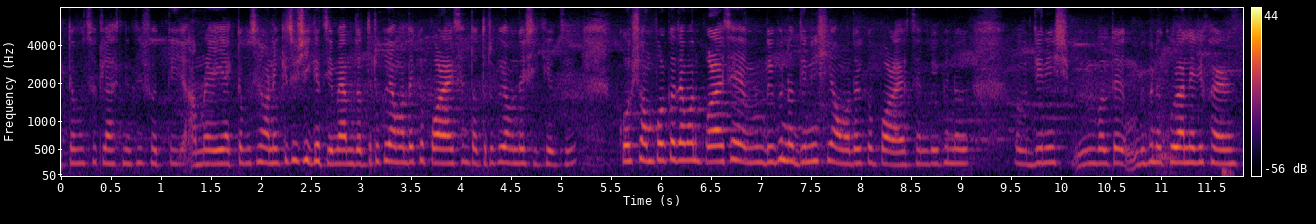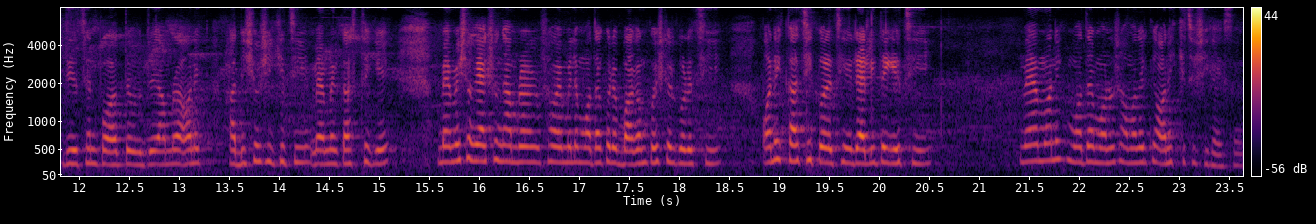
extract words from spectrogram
একটা বছর ক্লাস নিতেন সত্যি আমরা এই একটা বছর অনেক কিছু শিখেছি। ম্যাম যতটুকুই আমাদেরকে পড়াইছেন, ততটুকুই আমাদের শিখেছি কোর্স সম্পর্কে যেমন পড়াইছে বিভিন্ন জিনিসই আমাদেরকে পড়াইছেন। বিভিন্ন জিনিস বলতে বিভিন্ন কোরআনের রেফারেন্স দিয়েছেন পড়াতে। যে আমরা অনেক হাদিসও শিখেছি ম্যামের কাছ থেকে। ম্যামের সঙ্গে একসঙ্গে আমরা সবাই মিলে মজা করে বাগান পরিষ্কার করেছি। অনেক কাজই করেছি র্যালিতে গেছি। ম্যাম অনেক মজার মানুষ আমাদেরকে অনেক কিছু শিখাইছেন।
